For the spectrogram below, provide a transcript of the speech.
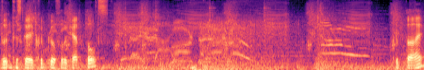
Th this guy could go for the catapults. Goodbye.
